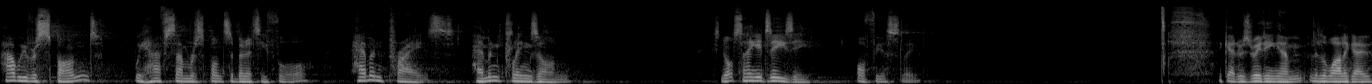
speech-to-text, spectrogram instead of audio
how we respond, we have some responsibility for. Heman prays, Heman clings on. He's not saying it's easy, obviously. Again, I was reading um, a little while ago.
